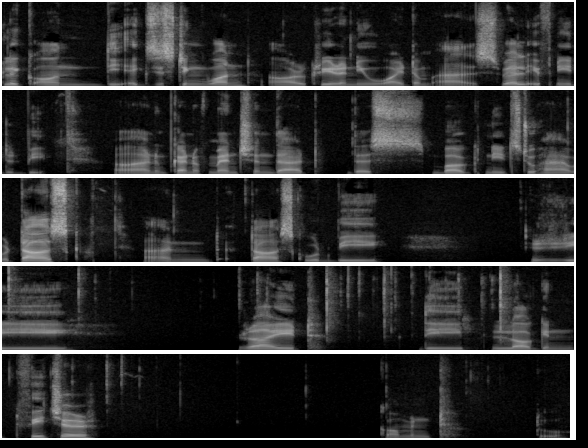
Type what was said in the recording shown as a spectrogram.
click on the existing one or create a new item as well if needed be. Uh, and kind of mention that this bug needs to have a task and task would be rewrite the login feature. Comment to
